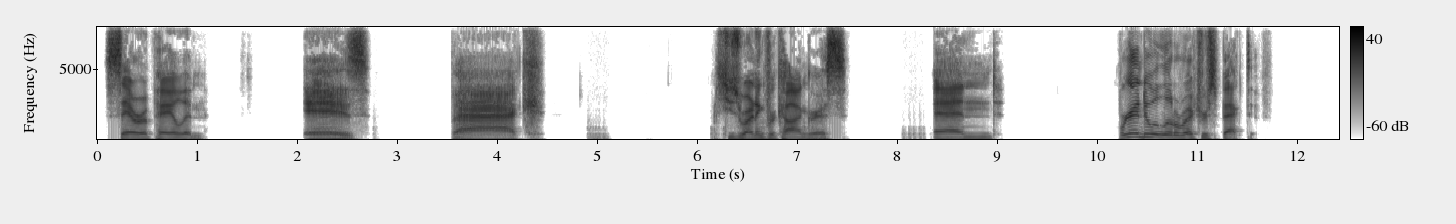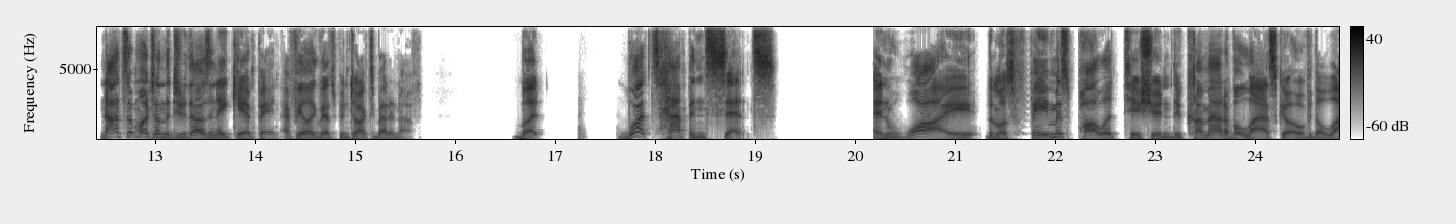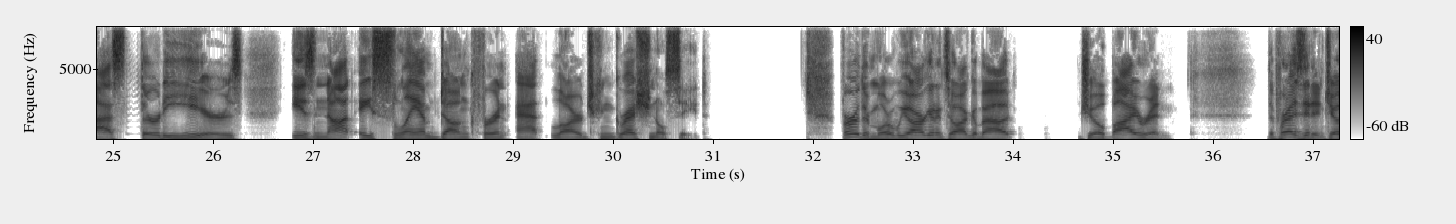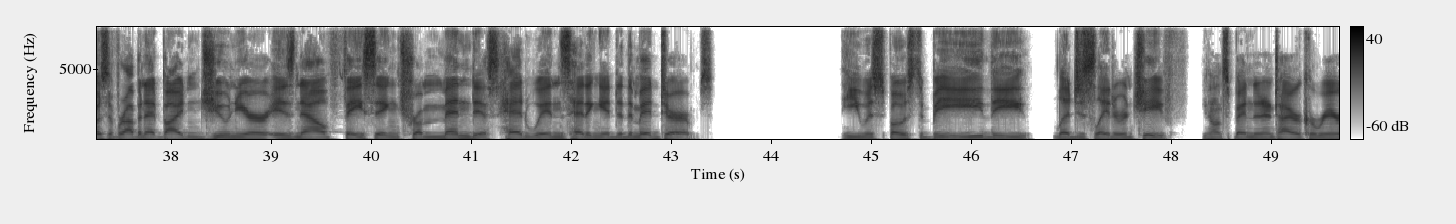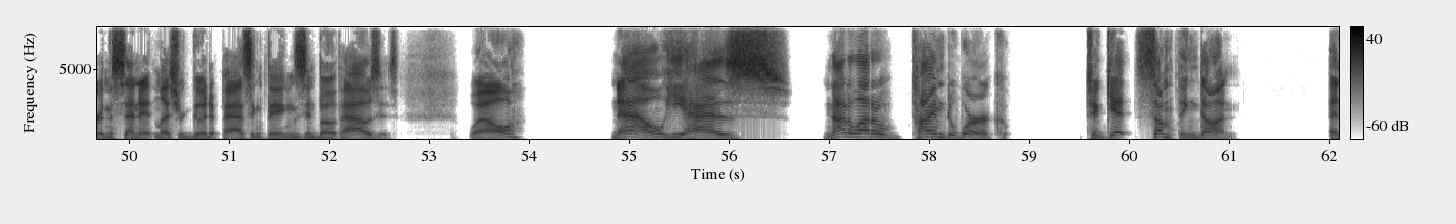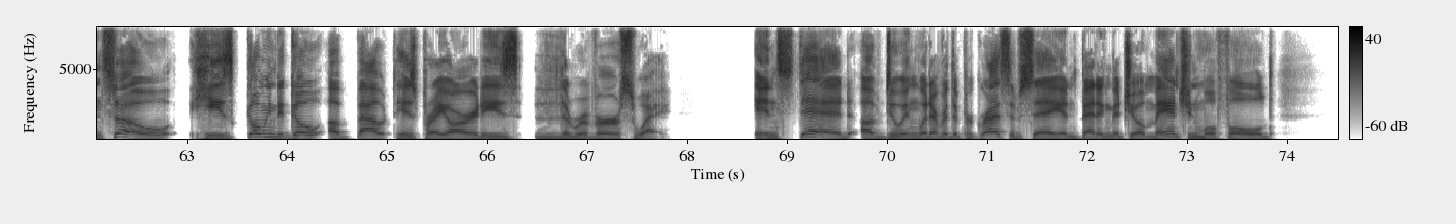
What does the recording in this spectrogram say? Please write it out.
Sarah Palin is back. She's running for Congress, and we're going to do a little retrospective. Not so much on the 2008 campaign. I feel like that's been talked about enough. But what's happened since? And why the most famous politician to come out of Alaska over the last 30 years is not a slam dunk for an at large congressional seat. Furthermore, we are going to talk about Joe Biden. The president, Joseph Robinette Biden Jr., is now facing tremendous headwinds heading into the midterms. He was supposed to be the legislator in chief. You don't spend an entire career in the Senate unless you're good at passing things in both houses. Well, now he has not a lot of time to work to get something done. And so he's going to go about his priorities the reverse way. Instead of doing whatever the progressives say and betting that Joe Manchin will fold,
